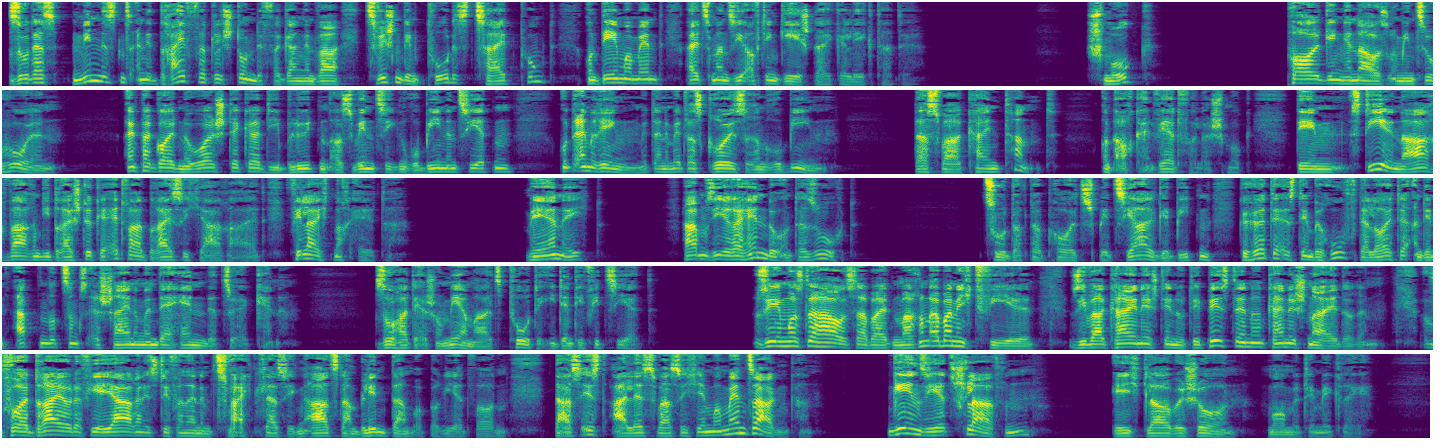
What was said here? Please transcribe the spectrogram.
So dass mindestens eine Dreiviertelstunde vergangen war zwischen dem Todeszeitpunkt und dem Moment, als man sie auf den Gehsteig gelegt hatte. Schmuck? Paul ging hinaus, um ihn zu holen ein paar goldene Ohrstecker, die Blüten aus winzigen Rubinen zierten, und ein Ring mit einem etwas größeren Rubin. Das war kein Tand und auch kein wertvoller Schmuck. Dem Stil nach waren die drei Stücke etwa dreißig Jahre alt, vielleicht noch älter. Mehr nicht. Haben Sie Ihre Hände untersucht? Zu Dr. Pauls Spezialgebieten gehörte es dem Beruf der Leute, an den Abnutzungserscheinungen der Hände zu erkennen. So hatte er schon mehrmals Tote identifiziert. Sie musste Hausarbeit machen, aber nicht viel. Sie war keine Stenotypistin und keine Schneiderin. Vor drei oder vier Jahren ist sie von einem zweitklassigen Arzt am Blinddarm operiert worden. Das ist alles, was ich im Moment sagen kann. Gehen Sie jetzt schlafen ich glaube schon, murmelte Maigret.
